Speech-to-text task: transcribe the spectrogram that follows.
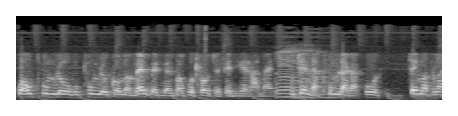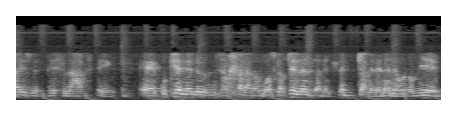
kwaUphumlo ukuphumlo koma manje bekumele bakho project endiyirana uthe ndaphumla kakhulu. Same applies with this last thing. Eh kutheni lento ndizawuhlala kankosika kutheni le ndizabe ndijamelene nomyeni?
